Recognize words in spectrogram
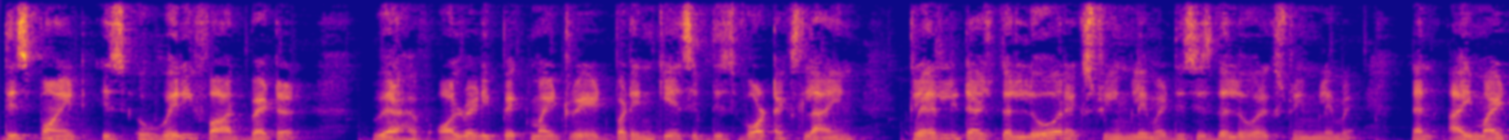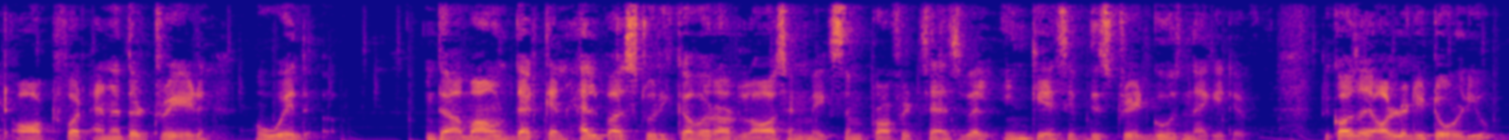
this point is very far better where I have already picked my trade but in case if this vortex line clearly touch the lower extreme limit. This is the lower extreme limit. Then I might opt for another trade with the amount that can help us to recover our loss and make some profits as well in case if this trade goes negative. Because I already told you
